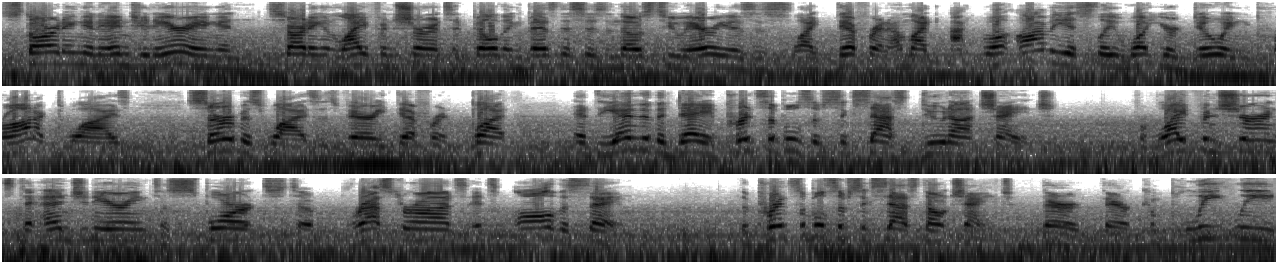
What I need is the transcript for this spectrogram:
starting in engineering and starting in life insurance and building businesses in those two areas is like different. I'm like, I, well, obviously, what you're doing product wise, service wise, is very different. But at the end of the day, principles of success do not change. From life insurance to engineering to sports to restaurants, it's all the same. The principles of success don't change. They're they're completely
